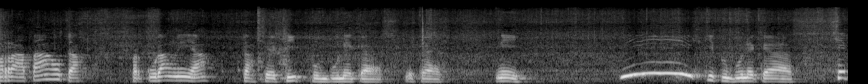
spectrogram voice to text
merata udah berkurang nih ya udah jadi bumbunya guys Oke, guys nih Ih, ini bumbunya guys sip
